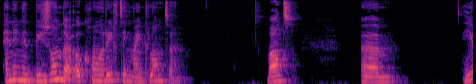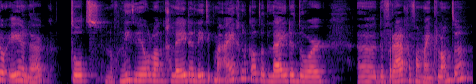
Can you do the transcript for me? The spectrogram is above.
En in het bijzonder ook gewoon richting mijn klanten. Want um, heel eerlijk, tot nog niet heel lang geleden liet ik me eigenlijk altijd leiden door uh, de vragen van mijn klanten.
